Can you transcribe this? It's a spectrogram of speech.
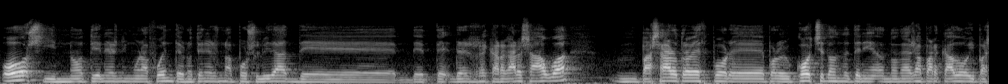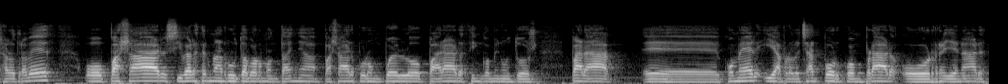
o si no tienes ninguna fuente o no tienes una posibilidad de, recargar esa agua, mm, pasar otra vez por, eh, por el coche donde, tenía, donde has aparcado y pasar otra vez, o pasar, si vas a hacer una ruta por montaña, pasar por un pueblo, parar cinco minutos para eh, comer y aprovechar por comprar o rellenar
